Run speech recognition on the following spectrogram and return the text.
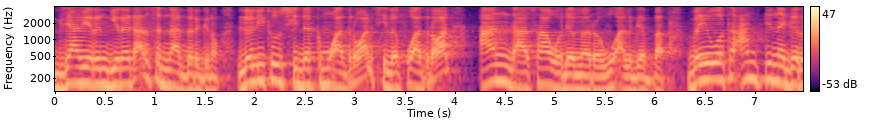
እግዚአብሔር እንዲረዳን ስናደርግ ነው። ሌሊቱን ሲደክሙ አድረዋል፣ ሲለፉ አድረዋል። አንድ አሳ ወደ መረቡ አልገባም። በሕይወት አንድ ነገር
